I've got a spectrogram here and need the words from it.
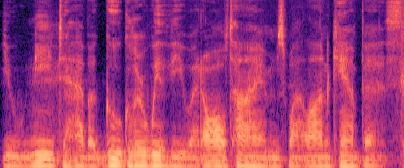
You need to have a Googler with you at all times while on campus."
